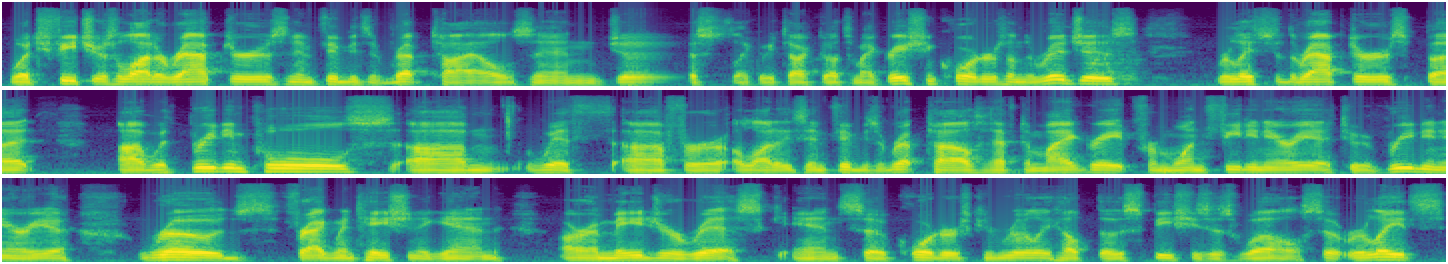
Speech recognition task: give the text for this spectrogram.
which features a lot of raptors and amphibians and reptiles. And just like we talked about the migration corridors on the ridges relates to the raptors, but uh, with breeding pools, um, with uh, for a lot of these amphibians and reptiles that have to migrate from one feeding area to a breeding area, roads fragmentation again are a major risk, and so corridors can really help those species as well. So it relates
